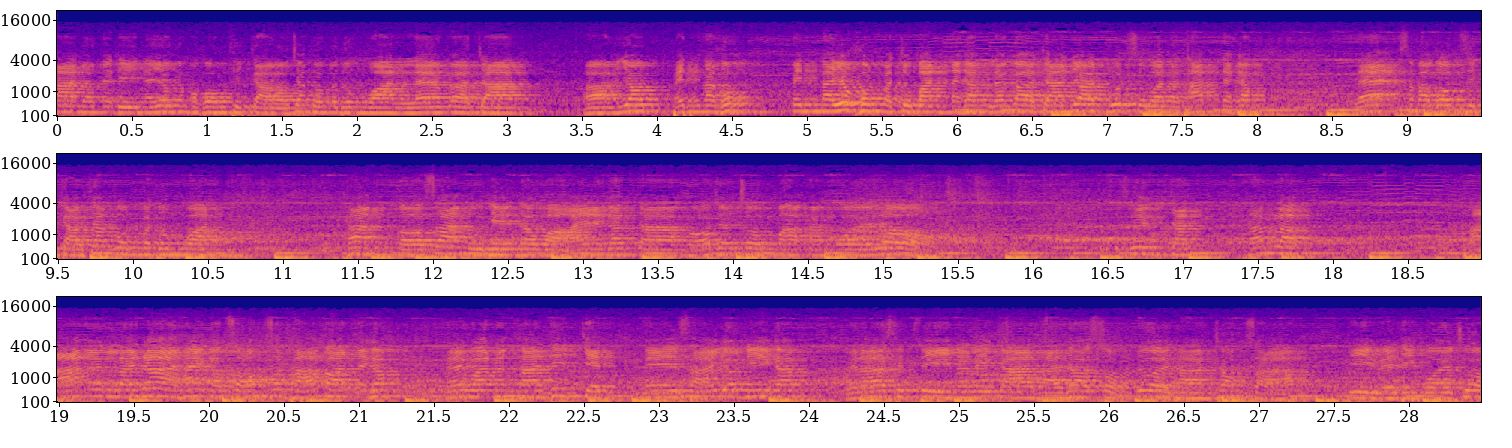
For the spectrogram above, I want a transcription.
ตานนท์อดีตนายกสมาคมศิษย์เก่าช่างกลปทุมวันแล้วก็อาจารย์ยอดเป็นนายกเป็นนายกคนปัจจุบันนะครับ แล้วก็อาจารย์ยอดวุฒิสุวรรณทัศน์นะครับ และสมาคมศิษย์เก่าช่างกลปทุมวันท่านก่อสร้างอุเทนถวายนะครับจะขอเชิญชมมหากรรมมวยโลก ซึ่งจัดสำหรับ เงินรายได้ให้กับ 2 สถาบันนะครับ ในวันอังคารที่ 7 เมษายนนี้ครับ เวลา 14 นาฬิกาถ่ายทอดสดด้วยทางช่อง 3 ที่เวทีชั่ว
